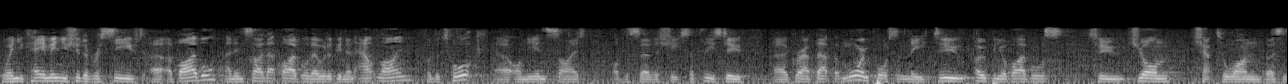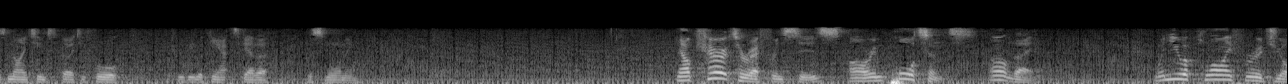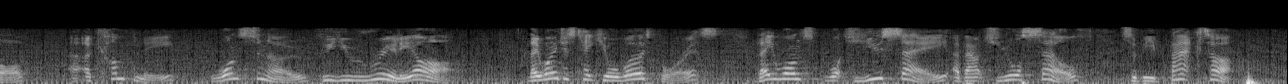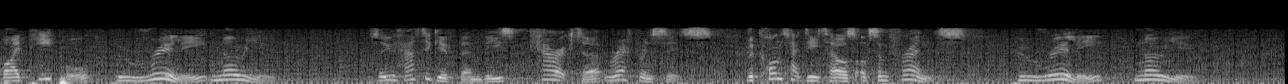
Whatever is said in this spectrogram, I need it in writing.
When you came in, you should have received a Bible, and inside that Bible, there would have been an outline for the talk uh, on the inside of the service sheet. So please do uh, grab that. But more importantly, do open your Bibles to John chapter 1, verses 19 to 34, which we'll be looking at together this morning. Now, character references are important, aren't they? When you apply for a job, a company wants to know who you really are. They won't just take your word for it, they want what you say about yourself to be backed up by people who really know you. So you have to give them these character references, the contact details of some friends who really know you.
